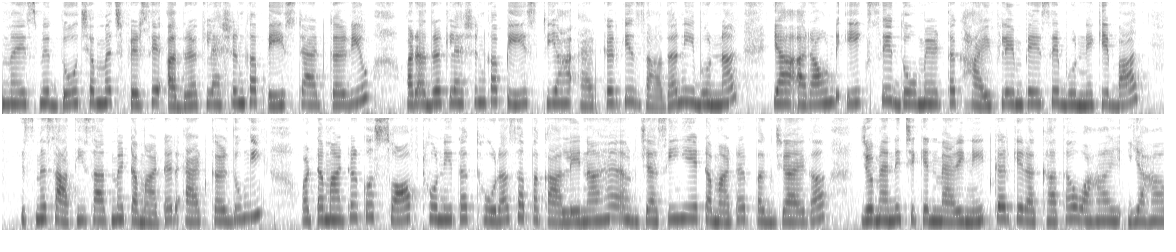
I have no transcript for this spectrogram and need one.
मैं इसमें दो चम्मच फिर से अदरक लहसुन का पेस्ट ऐड कर रही हूँ। और अदरक लहसुन का पेस्ट यहाँ ऐड करके ज़्यादा नहीं भुनना है या अराउंड एक से दो मिनट तक हाई फ्लेम पे इसे भुनने के बाद इसमें साथ ही साथ मैं टमाटर ऐड कर दूँगी और टमाटर को सॉफ्ट होने तक थोड़ा सा पका लेना है और जैसे ही ये टमाटर पक जाएगा, जो मैंने चिकन मैरिनेट करके रखा था, वहाँ यहाँ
